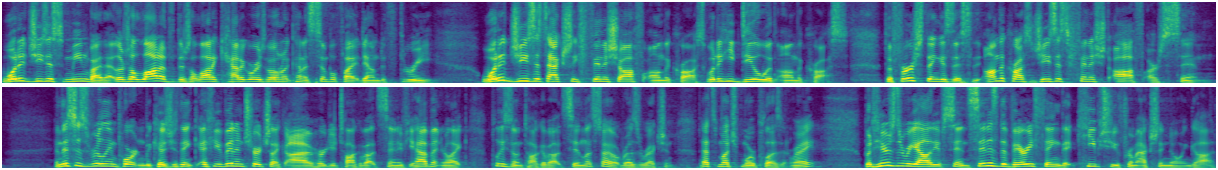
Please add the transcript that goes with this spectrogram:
What did Jesus mean by that? There's a lot of there's a lot of categories, but I want to kind of simplify it down to three. What did Jesus actually finish off on the cross? What did he deal with on the cross? The first thing is this on the cross, Jesus finished off our sin. And this is really important because you think, if you've been in church, like, I heard you talk about sin. If you haven't, you're like, please don't talk about sin. Let's talk about resurrection. That's much more pleasant, right? But here's the reality of sin sin is the very thing that keeps you from actually knowing God.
